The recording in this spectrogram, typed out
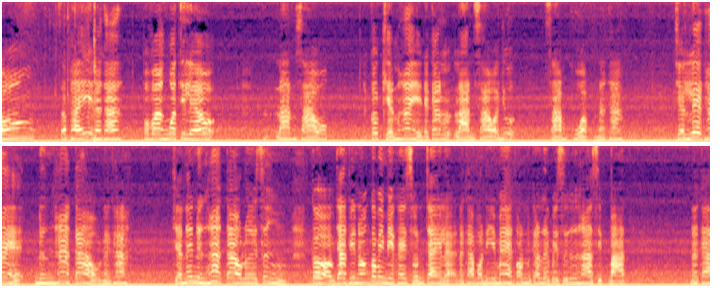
น้องสะพ้ยนะคะ เพราะว่างวดที่แล้วหลานสาวก็เขียนให้แล้วก็หลานสาวอายุสามขวบนะคะ เขียนเลขให้หนึ่งห้าเก้านะคะเขียนให้หนึ่งห้าเก้าเลย ซึ่งก็ญาติพี่น้องก็ไม่มีใครสนใจแหละนะคะ พอดีแม่เขาก็เลยไปซื้อห้าสิบบาทนะคะ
